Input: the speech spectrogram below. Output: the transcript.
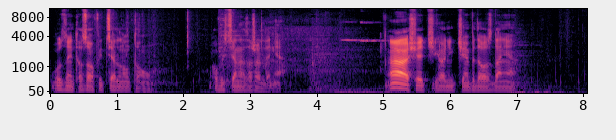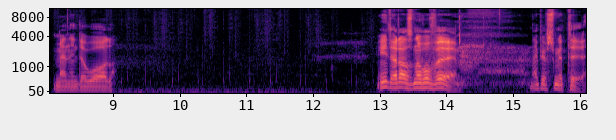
Uznaj to za oficjalną tą... Oficjalne zażalenie. A, siedź cicho, nikt cię nie wydało zdanie. Man in the wall. I teraz znowu wy. Najpierw w sumie ty.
